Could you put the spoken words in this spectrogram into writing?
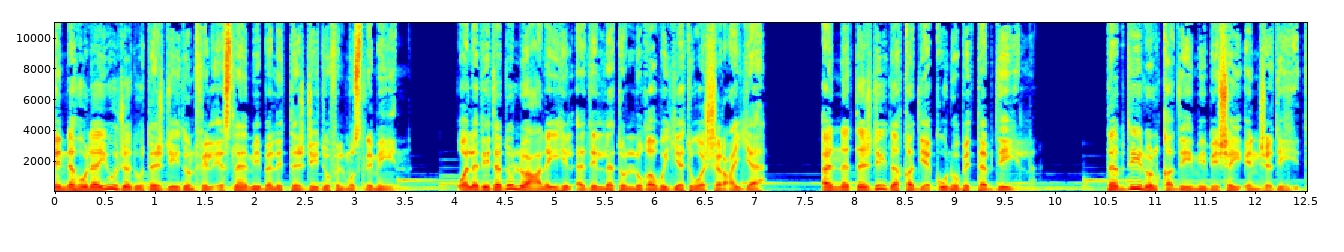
إنه لا يوجد تجديد في الإسلام بل التجديد في المسلمين. والذي تدل عليه الأدلة اللغوية والشرعية أن التجديد قد يكون بالتبديل تبديل القديم بشيء جديد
